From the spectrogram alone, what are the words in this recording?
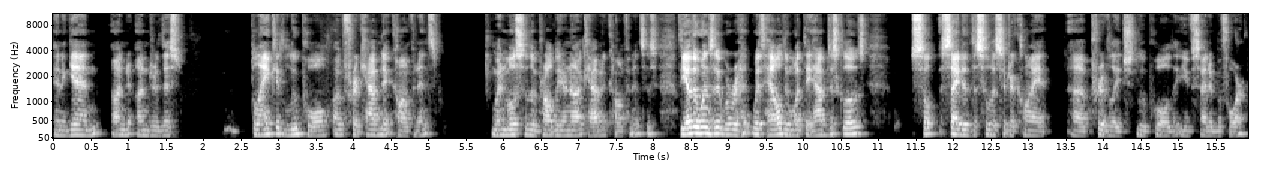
And again, under under this blanket loophole for cabinet confidence, when most of them probably are not cabinet confidences. The other ones that were withheld and what they have disclosed so, cited the solicitor client uh, privilege loophole that you've cited before.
